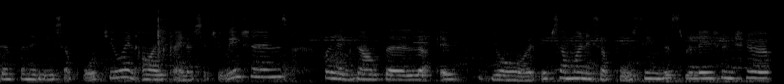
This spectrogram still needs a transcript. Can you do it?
definitely support you in all kind of situations for example if you're if someone is opposing this relationship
